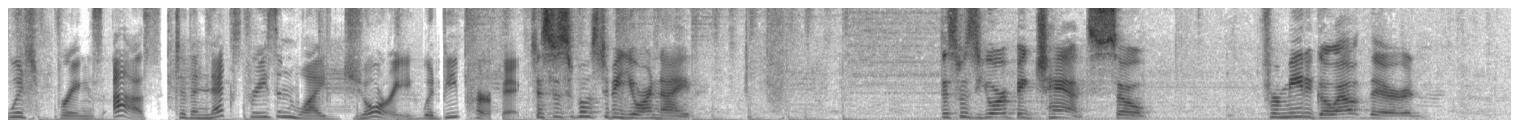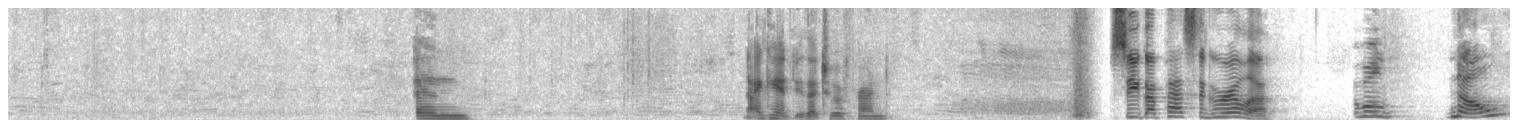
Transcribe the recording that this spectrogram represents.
Which brings us to the next reason why Jori would be perfect. This is supposed to be your night. This was your big chance, so for me to go out there and. And. I can't do that to a friend. So you got past the gorilla. Well, no.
